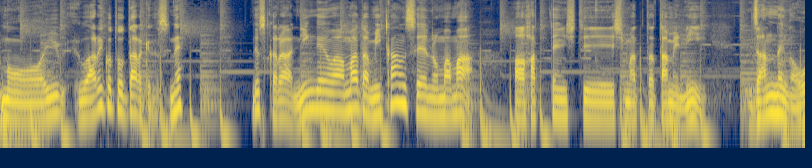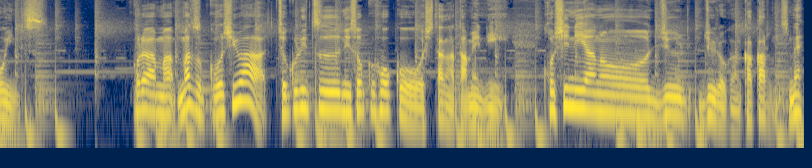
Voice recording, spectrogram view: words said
もう悪いことだらけですね。ですから人間はまだ未完成のまま発展してしまったために残念が多いんです。これはままず腰は直立二足歩行をしたがために腰にあの重力がかかるんですね。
